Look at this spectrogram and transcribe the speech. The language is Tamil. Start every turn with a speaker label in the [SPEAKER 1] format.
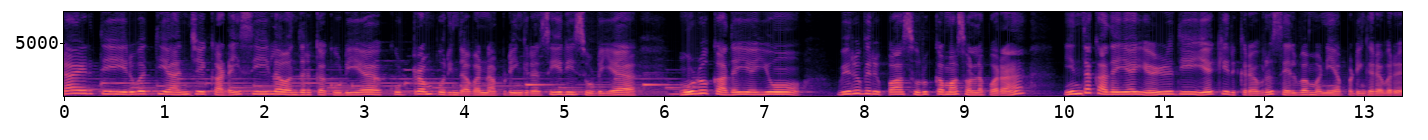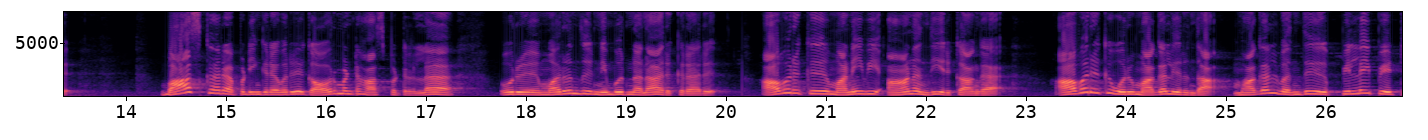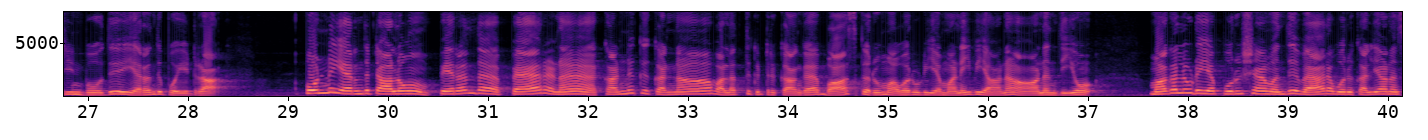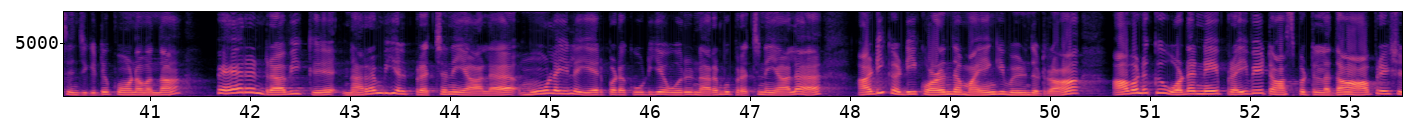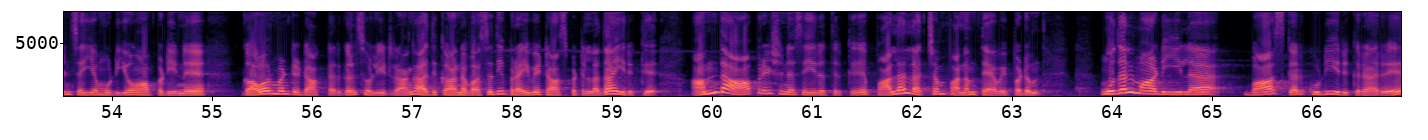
[SPEAKER 1] ரெண்டாயிரத்தி இருபத்தி அஞ்சு கடைசியில் வந்திருக்கக்கூடிய குற்றம் புரிந்தவன் அப்படிங்கிற சீரீஸுடைய முழு கதையையும் விறுவிறுப்பாக சுருக்கமாக சொல்ல போகிறேன் இந்த கதையை எழுதி இயக்கியிருக்கிறவர் செல்வமணி அப்படிங்கிறவர். பாஸ்கர் அப்படிங்கிறவர் கவர்மெண்ட் ஹாஸ்பிட்டலில் ஒரு மருந்து நிபுணராக இருக்கிறாரு. அவருக்கு மனைவி ஆனந்தி இருக்காங்க. அவருக்கு ஒரு மகள் இருந்தா. மகள் வந்து பிள்ளை பேற்றின் போது இறந்து போயிடுறா. பொண்ணு இறந்துட்டாலும் பிறந்த பேரனை கண்ணுக்கு கண்ணாக வளர்த்துக்கிட்டு இருக்காங்க பாஸ்கரும் அவருடைய மனைவியான ஆனந்தியும். மகளுடைய புருஷன் வந்து வேற ஒரு கல்யாணம் செஞ்சுக்கிட்டு போனவன் தான். பேரன் ரவிக்கு நரம்பியல் பிரச்சனையால் மூளையில் ஏற்படக்கூடிய ஒரு நரம்பு பிரச்சனையால் அடிக்கடி குழந்த மயங்கி விழுந்துடுறான். அவனுக்கு உடனே ப்ரைவேட் ஹாஸ்பிட்டலில் தான் ஆப்ரேஷன் செய்ய முடியும் அப்படின்னு கவர்மெண்ட் டாக்டர்கள் சொல்லிடுறாங்க அதுக்கான வசதி ப்ரைவேட் ஹாஸ்பிட்டலில் தான் இருக்குது அந்த ஆப்ரேஷனை செய்கிறதுக்கு பல லட்சம் பணம் தேவைப்படும். முதல் மாடியில் பாஸ்கர் குடியிருக்கிறாரு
